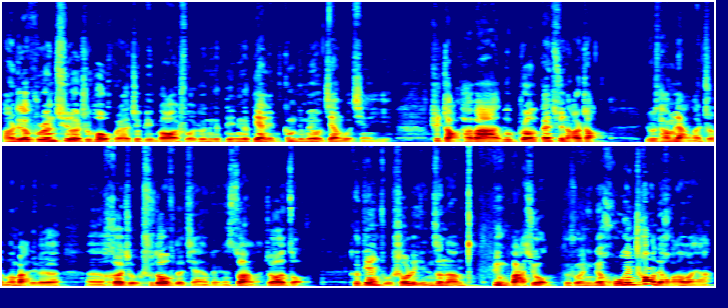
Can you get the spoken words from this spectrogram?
然后这个仆人去了之后回来就禀告说，说那个店那个店里根本就没有见过钱一，去找他吧又不知道该去哪儿找。于是他们两个只能把这个嗯喝酒吃豆腐的钱给人算了，就要走。这个店主收了银子呢，并不罢休，就说你那壶跟秤得还我呀。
